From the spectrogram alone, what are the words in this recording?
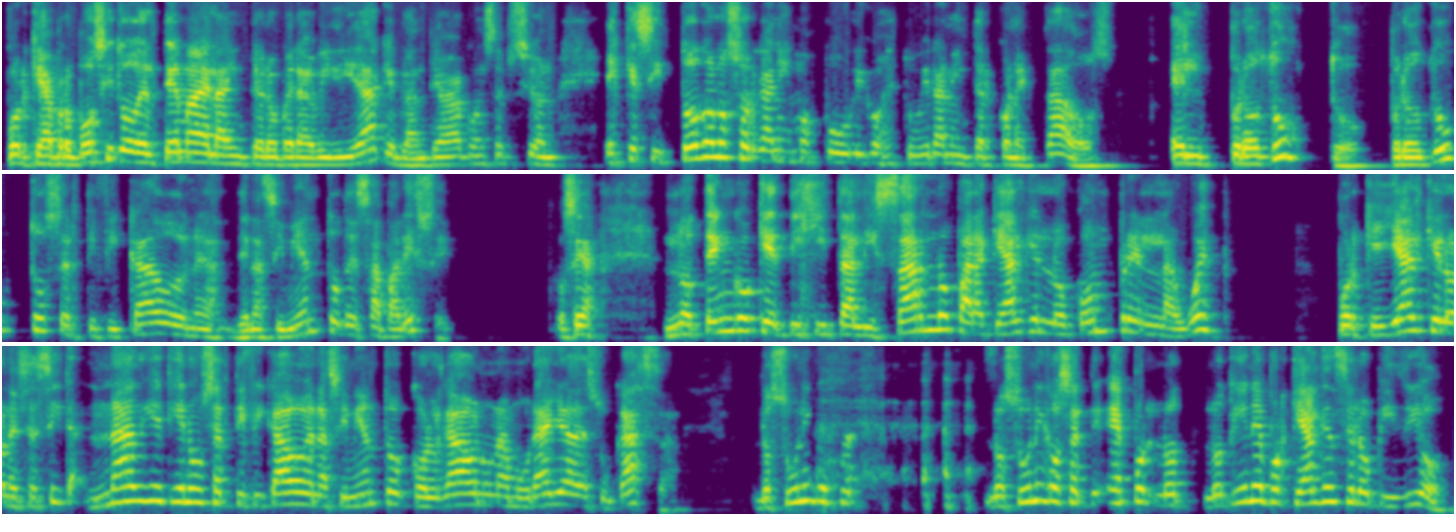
Porque a propósito del tema de la interoperabilidad que planteaba Concepción, es que si todos los organismos públicos estuvieran interconectados, el producto, producto certificado de, nacimiento desaparece. O sea, no tengo que digitalizarlo para que alguien lo compre en la web, porque ya el que lo necesita, nadie tiene un certificado de nacimiento colgado en una muralla de su casa. Los únicos los únicos es lo, tiene porque alguien se lo pidió.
